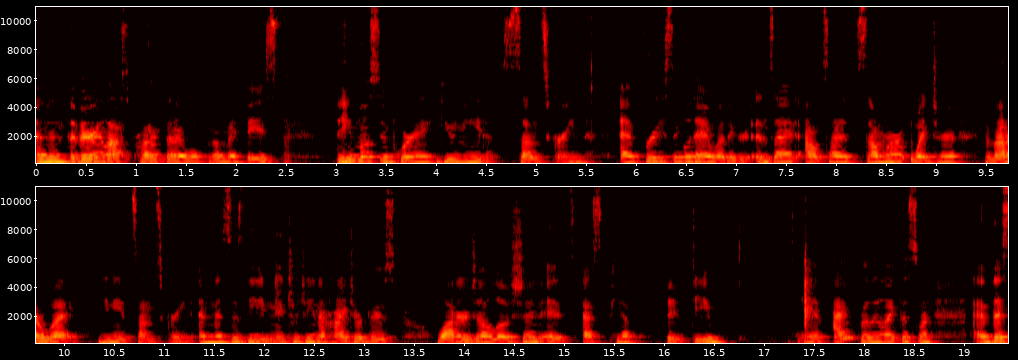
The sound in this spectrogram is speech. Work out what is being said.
And then the very last product that I will put on my face, the most important, you need sunscreen every single day, whether you're inside, outside, summer, winter, no matter what, you need sunscreen. And this is the Neutrogena Hydro Boost Water Gel Lotion. It's SPF 50. And I really like this one. And this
